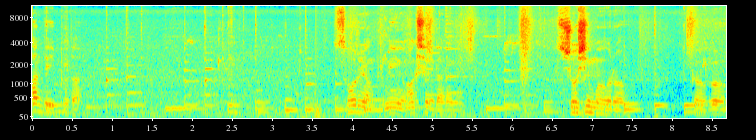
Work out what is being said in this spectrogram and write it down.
힙한데 이쁘다. 소리랑 분위기가 확실히 다르네. 조식 먹으러 가고.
